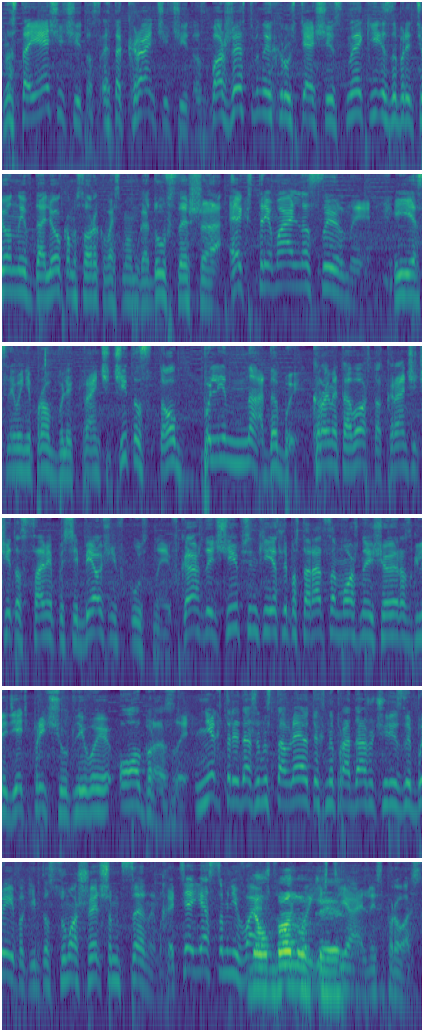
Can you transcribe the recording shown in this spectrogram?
Настоящий читос — это кранчи читос, божественные хрустящие снеки, изобретенные в далеком 48 году в США, экстремально сырные. И если вы не пробовали кранчи читос, то, блин, надо бы. Кроме того, что кранчи читос сами по себе очень вкусные. В каждой чипсинке, если постараться, можно еще и разглядеть причудливые образы. Некоторые даже выставляют их на продажу через eBay по каким-то сумасшедшим ценам, хотя я сомневаюсь, что Долбанутые. есть реальный спрос.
